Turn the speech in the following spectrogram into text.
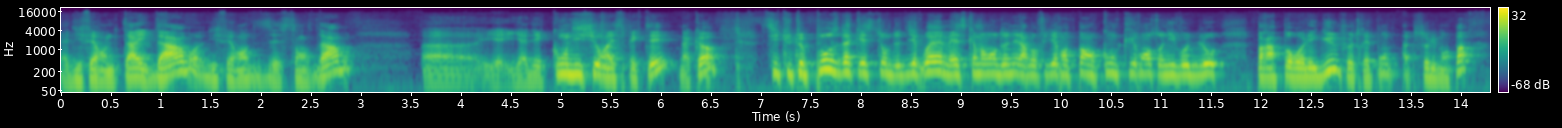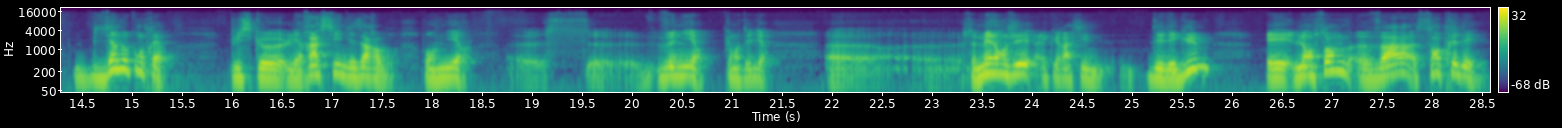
Il y a différentes tailles d'arbres, différentes essences d'arbres. Euh, il, y a, des conditions à respecter, d'accord? Si tu te poses la question de dire ouais, mais est-ce qu'à un moment donné l'arbre fruitier rentre pas en concurrence au niveau de l'eau par rapport aux légumes? Je te réponds absolument pas. Bien au contraire, puisque les racines des arbres vont venir euh, venir, comment te dire, se mélanger avec les racines des légumes et l'ensemble va s'entraider.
